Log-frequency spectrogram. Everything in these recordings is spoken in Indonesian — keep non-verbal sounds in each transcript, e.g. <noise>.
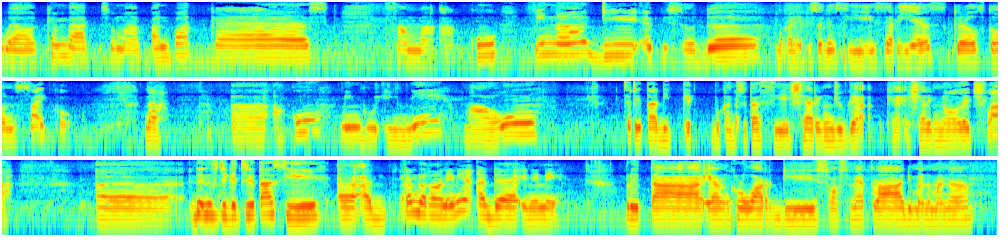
welcome back to Mapan Podcast. Sama aku, Vina di episode, bukan episode sih, series Girls Gone Psycho. Nah, uh, aku minggu ini mau cerita dikit Bukan cerita sih, sharing juga, kayak sharing knowledge lah. Uh, Dan sedikit cerita sih, uh, kan belakangan ini ada ini nih berita yang keluar di sosmed lah di mana-mana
